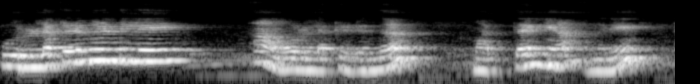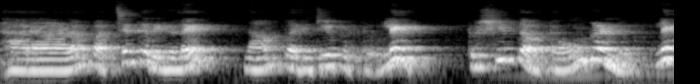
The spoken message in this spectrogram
ഉരുളക്കിഴങ്ങ് കണ്ടില്ലേ ആ ഉരുളക്കിഴങ്ങ് മത്തങ്ങ അങ്ങനെ ധാരാളം പച്ചക്കറികളെ നാം പരിചയപ്പെട്ടു അല്ലേ? കൃഷിത്തോട്ടവും കണ്ടു അല്ലേ?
